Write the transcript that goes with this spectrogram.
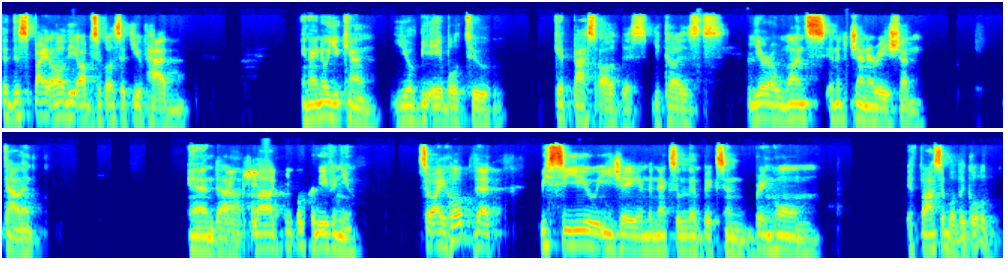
that despite all the obstacles that you've had, and I know you can, you'll be able to get past all of this because you're a once in a generation talent, and uh, a lot of people believe in you. So I hope that we see you, EJ, in the next Olympics and bring home, if possible, the gold.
